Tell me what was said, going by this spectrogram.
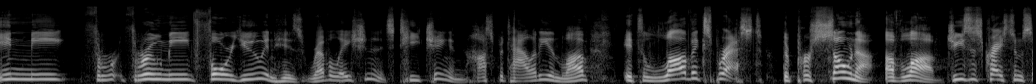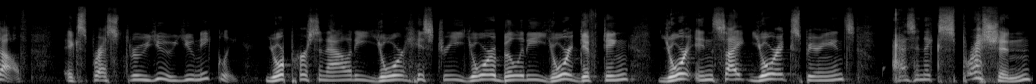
in me, th- through me, for you in his revelation and his teaching and hospitality and love. It's love expressed, the persona of love, Jesus Christ himself, expressed through you uniquely your personality, your history, your ability, your gifting, your insight, your experience as an expression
